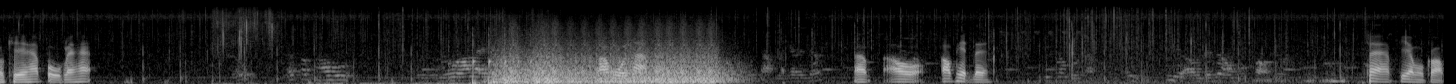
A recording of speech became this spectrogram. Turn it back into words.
โอเคครับปลูกเลยฮะเอาหมูสับครับเอาเอาเผ็ดเลยใช่ครับเกี๊ยวหมูกรอบ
